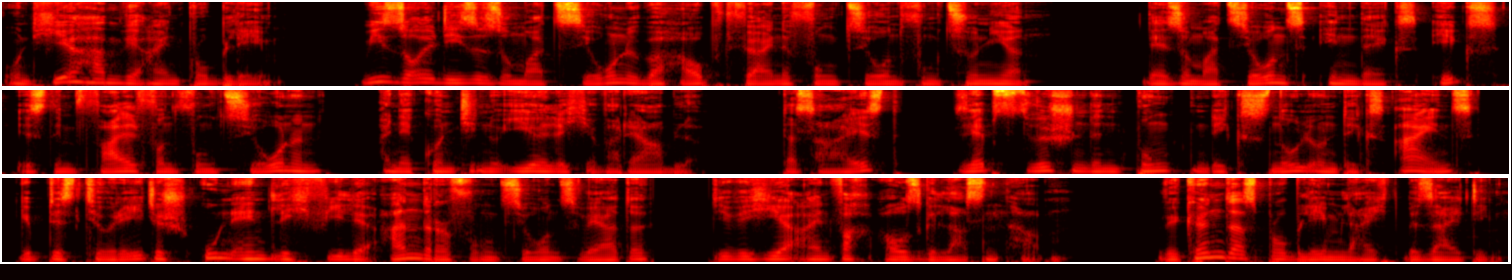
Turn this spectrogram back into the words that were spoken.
Und hier haben wir ein Problem. Wie soll diese Summation überhaupt für eine Funktion funktionieren? Der Summationsindex x ist im Fall von Funktionen eine kontinuierliche Variable. Das heißt, selbst zwischen den Punkten x0 und x1 gibt es theoretisch unendlich viele andere Funktionswerte, die wir hier einfach ausgelassen haben. Wir können das Problem leicht beseitigen.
